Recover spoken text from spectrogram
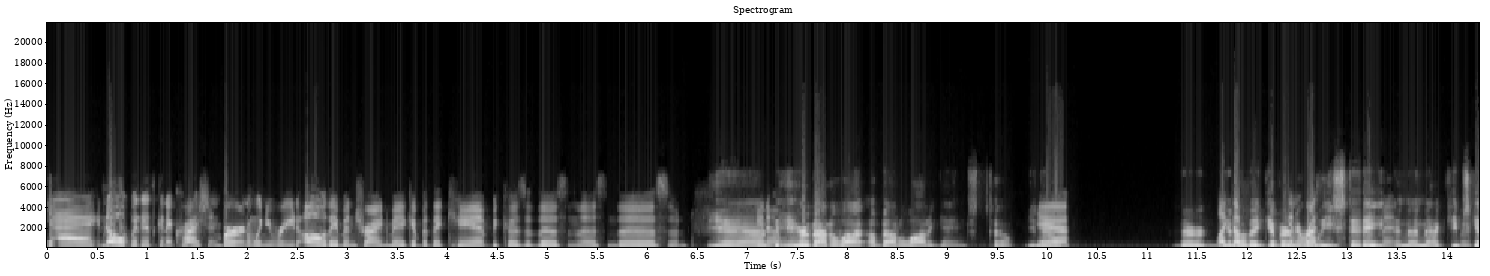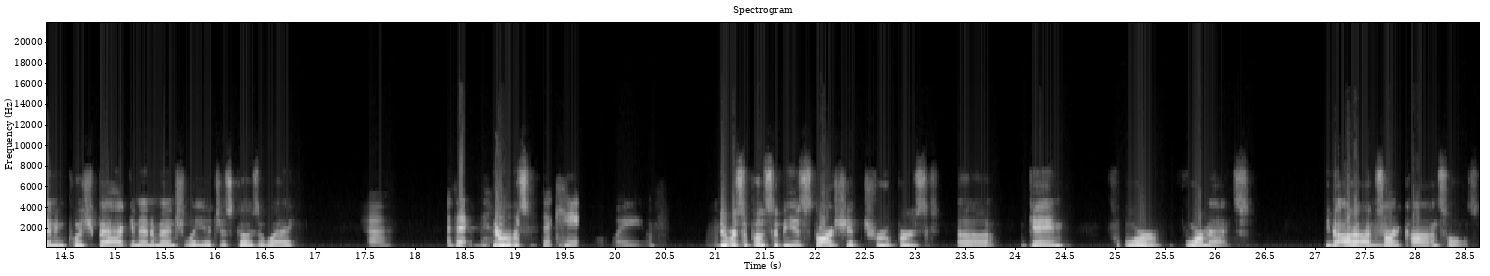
Yay! No, but it's gonna crash and burn when you read. Oh, they've been trying to make it, but they can't because of this and this and this and Yeah, You know. you hear that a lot about a lot of games too. You do. yeah. They're Like you the know they give a release date and then that keeps getting pushed back and then eventually it just goes away. Yeah. I think There was that can't wait. there was supposed to be a Starship Troopers uh, game for formats. You know, uh, I'm Hmm. sorry, consoles.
